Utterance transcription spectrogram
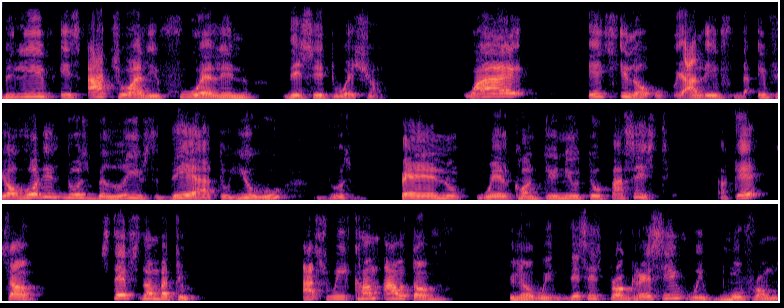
belief is actually fueling the situation. Why it's, you know, and if, if you're holding those beliefs there to you, those pain will continue to persist. Okay, so steps number two, as we come out of, you know, we this is progressive. We move from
